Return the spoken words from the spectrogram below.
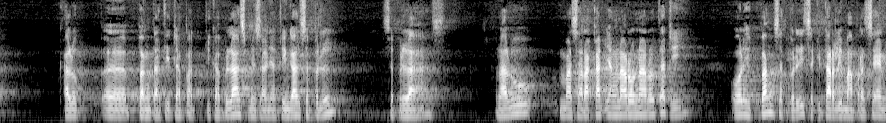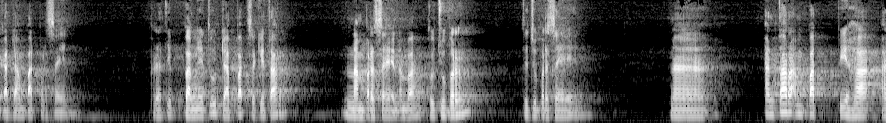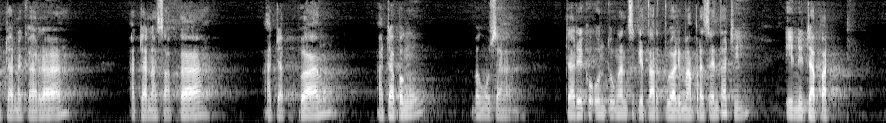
kalau eh, bank tadi dapat 13 misalnya tinggal 11. Lalu masyarakat yang naruh-naruh tadi oleh bank beri sekitar 5 persen, kadang 4 persen. Berarti bank itu dapat sekitar 6 persen, apa, 7 per 7 persen. Nah, antara empat pihak ada negara, ada nasabah, ada bank, ada pengu, pengusaha. Dari keuntungan sekitar 25 persen tadi, ini dapat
